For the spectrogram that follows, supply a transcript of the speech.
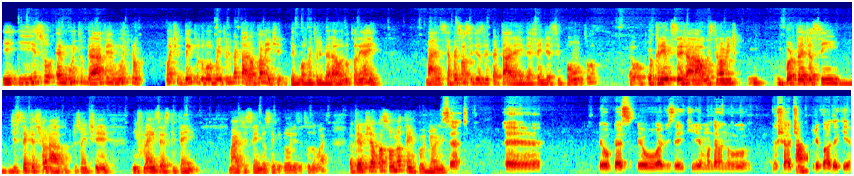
E, e, isso é muito grave, é muito preocupante dentro do movimento libertário. Obviamente, dentro do movimento liberal eu não estou nem aí. Mas se a pessoa se diz libertária e defende esse ponto, eu, eu creio que seja algo extremamente importante, assim, de ser questionado. Principalmente influencers que têm mais de 100 mil seguidores e tudo mais. Eu creio que já passou o meu tempo, Johnny. Certo. É, eu, peço, eu avisei que ia mandar no, no chat ah. privado aqui.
